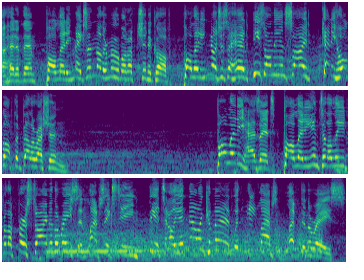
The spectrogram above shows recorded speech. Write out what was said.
Ahead of them, Pauletti makes another move on Ovchinnikov. Pauletti nudges ahead. He's on the inside. Can he hold off the Belarusian? Pauletti has it. Pauletti into the lead for the first time in the race in lap 16. The Italian now in command with eight laps left in the race.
